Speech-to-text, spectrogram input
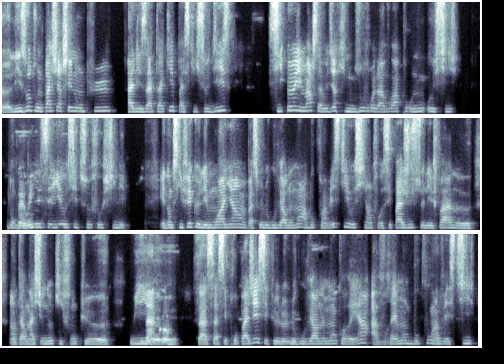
euh, les autres vont pas chercher non plus à les attaquer parce qu'ils se disent, si eux ils marchent, ça veut dire qu'ils nous ouvrent la voie pour nous aussi. Donc, bah on peut essayer aussi de se faufiler. Et donc, ce qui fait que les moyens, parce que le gouvernement a beaucoup investi aussi, hein, c'est pas juste les fans euh, internationaux qui font que, oui, ça, s'est propagé, c'est que le, gouvernement coréen a vraiment beaucoup investi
